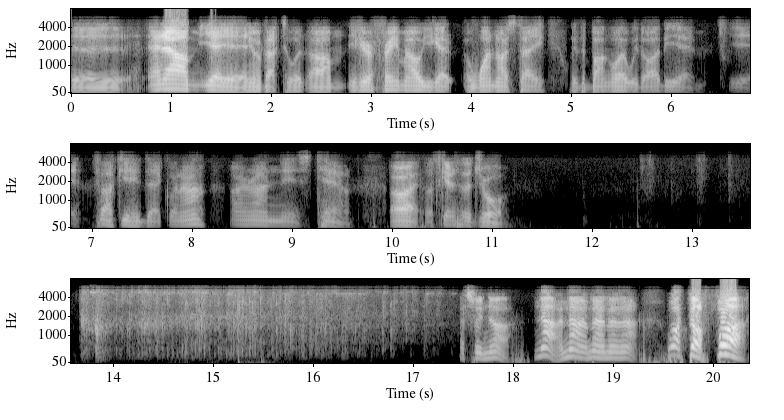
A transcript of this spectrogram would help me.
yeah, yeah. And um, yeah, yeah. Anyway, back to it. Um, if you're a female, you get a one night stay with the bungalow with IBM. Yeah, fuck you, that one, huh? I run this town. All right, let's get into the draw. Actually, no, no, no, no, no, no. What the fuck?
